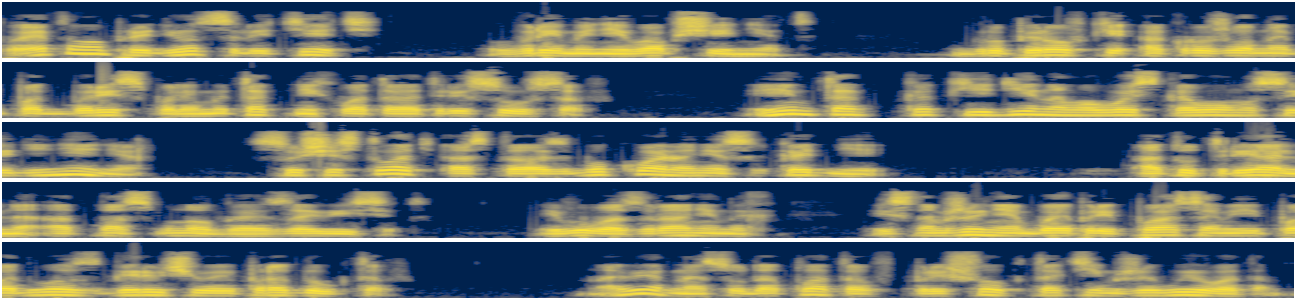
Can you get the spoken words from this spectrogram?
Поэтому придется лететь. Времени вообще нет. Группировки, окруженные под Борисполем, и так не хватает ресурсов. Им-то, как единому войсковому соединению, существовать осталось буквально несколько дней. А тут реально от нас многое зависит. И вывоз раненых, и снабжение боеприпасами, и подвоз горючего и продуктов. Наверное, Судоплатов пришел к таким же выводам,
